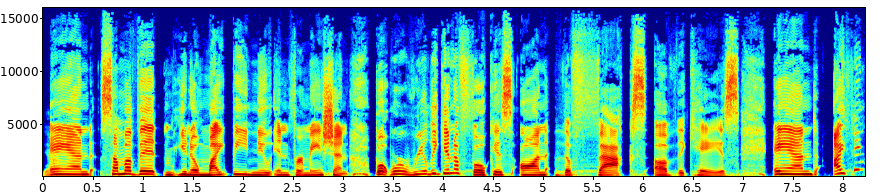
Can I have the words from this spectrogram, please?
Yeah. and some of it you know might be new information, but we're really going to focus on the facts of the case. And I think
